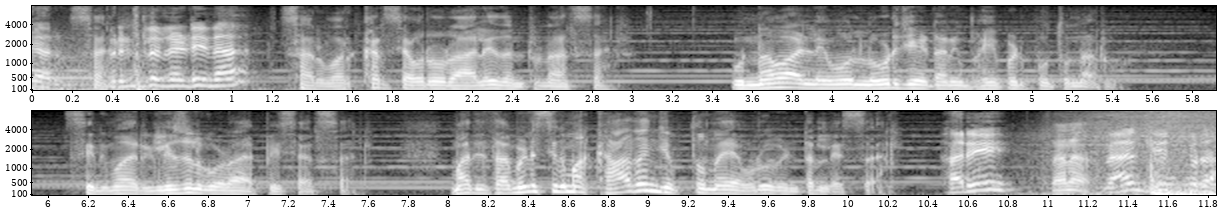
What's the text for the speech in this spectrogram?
గారు సార్. ప్రింట్లు రెడీనా? సార్ వర్కర్స్ ఎవరూ రాలేదంటున్నారు సార్. ఉన్నవాళ్ళేమో లోడ్ చేయడానికి భయపడిపోతున్నారు. సినిమా రిలీజులు కూడా ఆపేశారు సార్. మాది తమిళ సినిమా కాదని చెప్తున్నా ఎవరూ వింటలేదు సార్. హరి నానా. వ్యాన్ తీసుకురా.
